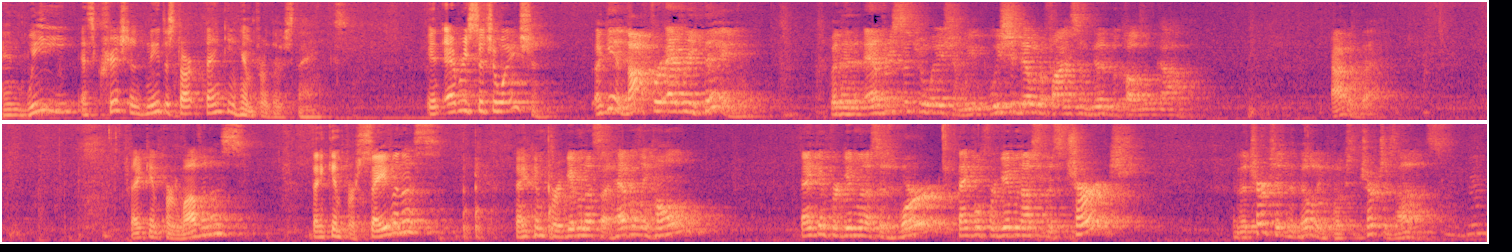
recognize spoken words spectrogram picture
And we, as Christians, need to start thanking Him for those things in every situation. Again, not for everything, but in every situation, we, we should be able to find some good because of God out of that. Thank Him for loving us. Thank Him for saving us. Thank Him for giving us a heavenly home. Thank Him for giving us His Word. Thankful for giving us this church. And the church isn't the building, folks. The church is us. Mm-hmm.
